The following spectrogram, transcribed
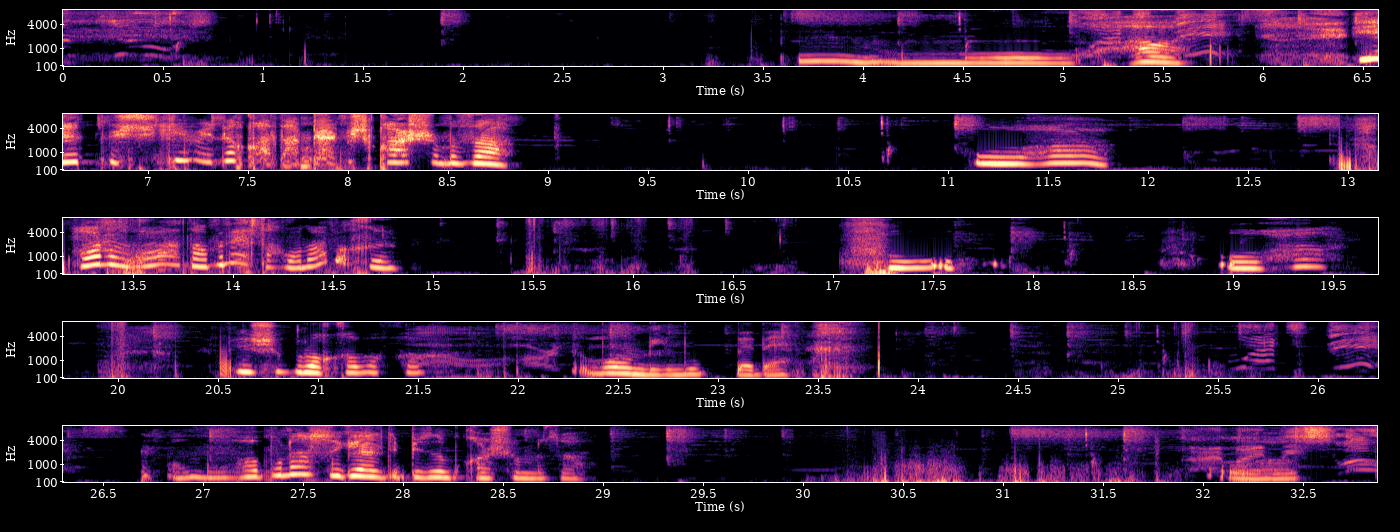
Hmm, Oha. 72 bin kadar gelmiş karşımıza. Oha. Lan o adamın hesabına bakın. Oh. Oha. Bir şu Burak'a bakalım. Bu bir bu bebe. Oha bu nasıl geldi bizim karşımıza? Oha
